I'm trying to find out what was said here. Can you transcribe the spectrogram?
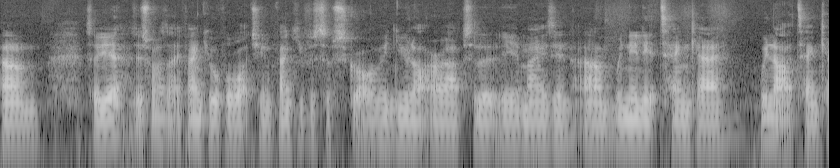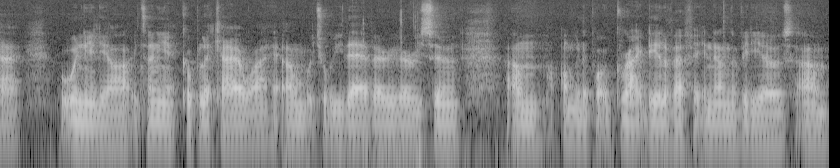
Um, so yeah I just want to say thank you all for watching. Thank you for subscribing. You lot are absolutely amazing. Um, we're nearly at 10k we're not at 10k but we nearly are. It's only a couple of k away um, which will be there very very soon. Um, I'm going to put a great deal of effort in on the videos. Um,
